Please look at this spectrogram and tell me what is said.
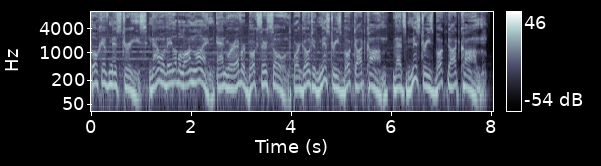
Book of Mysteries, now available online and wherever books are sold, or go to mysteriesbook.com. That's mysteriesbook.com.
